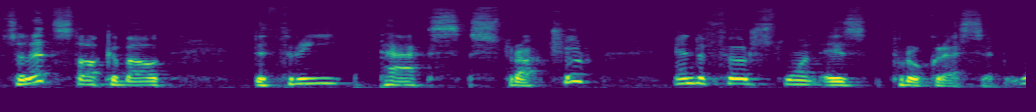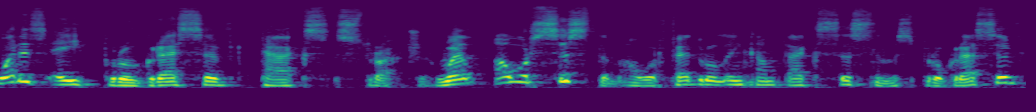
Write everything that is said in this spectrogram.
So let's talk about the three tax structure and the first one is progressive. What is a progressive tax structure? Well, our system, our federal income tax system is progressive.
